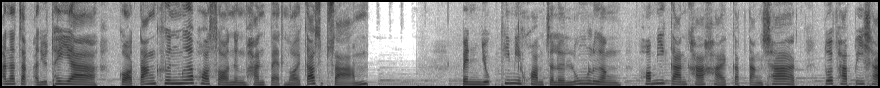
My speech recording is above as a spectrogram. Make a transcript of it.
อาณาจักรอยุธยาก่อตั้งขึ้นเมื่อพศ 1893 เป็นยุคที่มีความเจริญรุ่งเรือง เพราะมีการค้าขายกับต่างชาติ ด้วยพระปีชา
